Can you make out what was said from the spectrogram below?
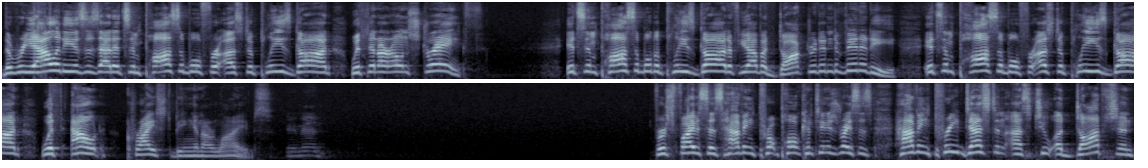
The reality is, is that it's impossible for us to please God within our own strength. It's impossible to please God if you have a doctorate in divinity. It's impossible for us to please God without Christ being in our lives. Amen. Verse 5 says, having, Paul continues to write, says, having predestined us to adoption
